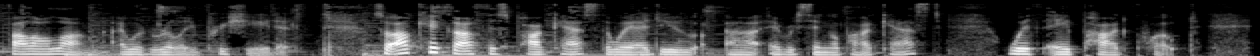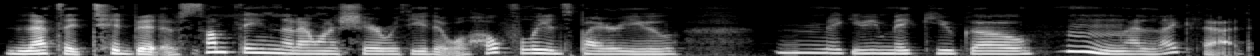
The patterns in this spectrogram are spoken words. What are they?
follow along. I would really appreciate it. So I'll kick off this podcast the way I do uh, every single podcast with a pod quote. And that's a tidbit of something that I want to share with you that will hopefully inspire you make you make you go, hmm, I like that.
